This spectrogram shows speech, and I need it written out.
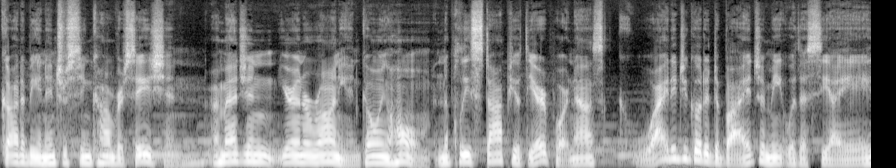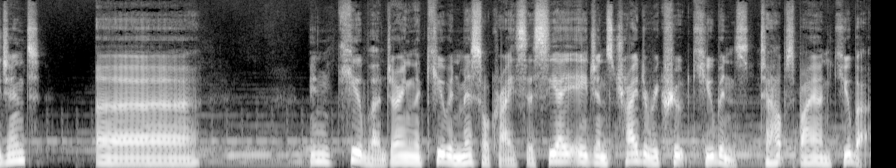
got to be an interesting conversation. Imagine you're an Iranian going home, and the police stop you at the airport and ask, Why did you go to Dubai to meet with a CIA agent? Uh, in Cuba, during the Cuban Missile Crisis, CIA agents tried to recruit Cubans to help spy on Cuba.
